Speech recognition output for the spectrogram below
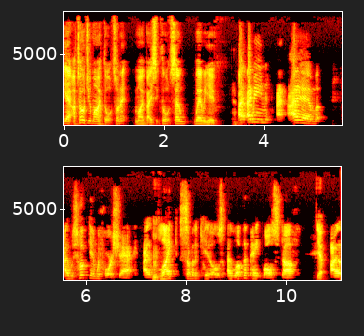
yeah, I told you my thoughts on it, my basic thoughts. So where were you? I, I mean, I, I am. I was hooked in with Horshack. I Mhm. liked some of the kills. I love the paintball stuff. Yep. I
